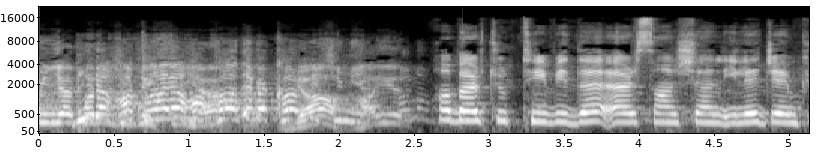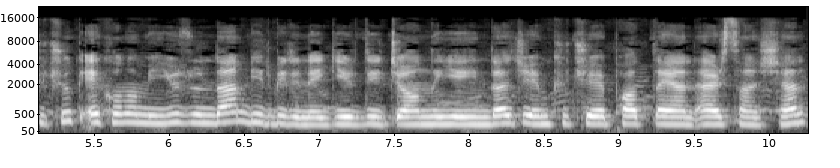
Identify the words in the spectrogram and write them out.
milyar bir para de hataya ödeyeceksin ya. hata de be kardeşim ya. hayır. Tamam. Habertürk TV'de Ersan Şen ile Cem Küçük ekonomi yüzünden birbirine girdi. Canlı yayında Cem Küçük'e patlayan Ersan Şen,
